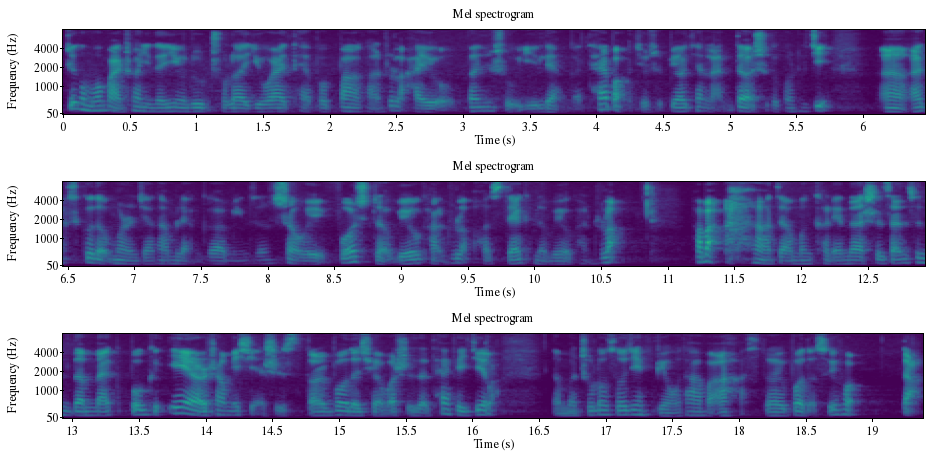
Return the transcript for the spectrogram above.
这个模板创建的应用中，除了 UI Table Bar Controller，还有分属于两个 Table，就是标签栏的视图控制器。嗯，Xcode 默认将它们两个名称设为 First View Controller 和 Second View Controller。好吧，在我们可怜的十三寸的 MacBook Air 上面显示 Storyboard 全部实在太费劲了。那么除了缩进别无他法啊，Storyboard 虽大，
